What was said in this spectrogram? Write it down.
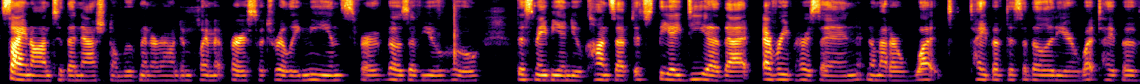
sign on to the national movement around employment first, which really means, for those of you who this may be a new concept, it's the idea that every person, no matter what type of disability or what type of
